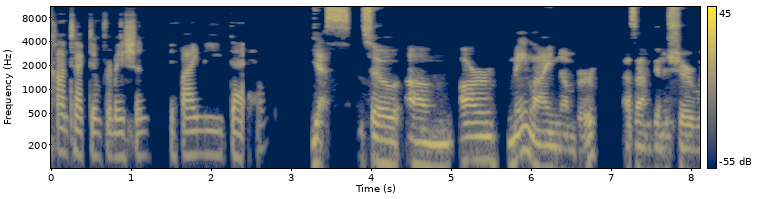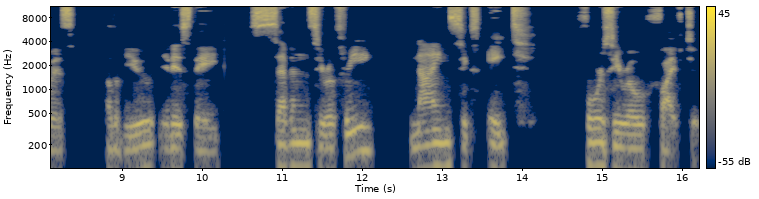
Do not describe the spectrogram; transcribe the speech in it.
contact information if I need that help. Yes. So, um, our mainline number, as I'm going to share with all of you, it is the 703 968 4052.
